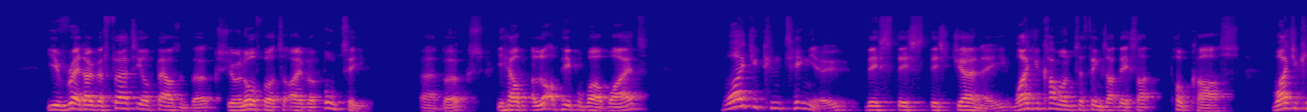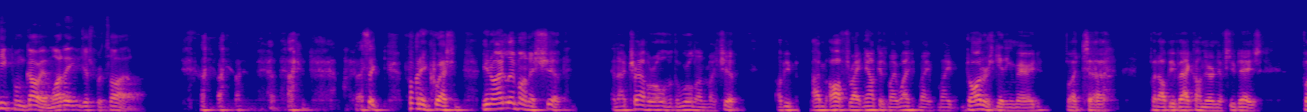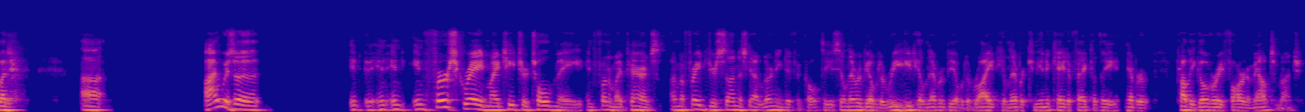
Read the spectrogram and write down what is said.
You've read over 30 odd thousand books. You're an author to over 40 uh, books. You help a lot of people worldwide. Why do you continue this this this journey? Why do you come on to things like this, like podcasts? Why do you keep on going? Why don't you just retire? That's a funny question. You know, I live on a ship and I travel all over the world on my ship. I'll be I'm off right now because my wife my my daughter's getting married, but uh, but I'll be back on there in a few days. But uh, I was a in, in in first grade, my teacher told me in front of my parents, "I'm afraid your son has got learning difficulties. He'll never be able to read. He'll never be able to write. He'll never communicate effectively. Never probably go very far and amount to much."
